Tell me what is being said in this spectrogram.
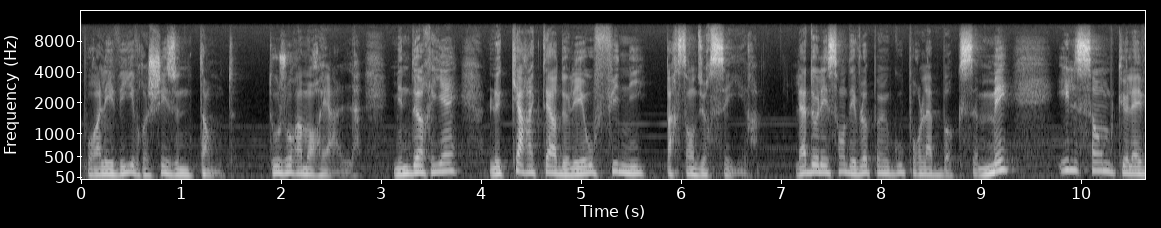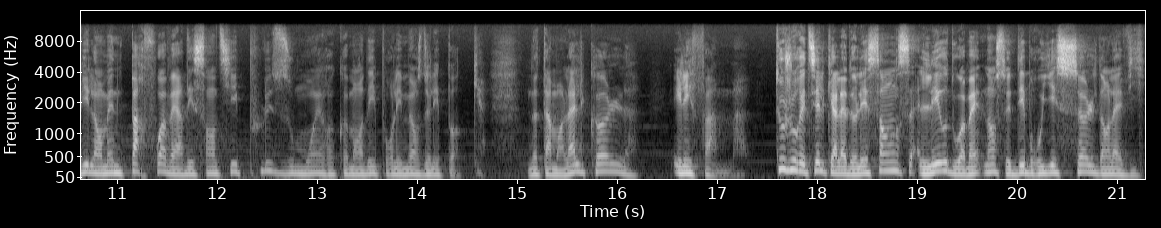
pour aller vivre chez une tante, toujours à Montréal. Mine de rien, le caractère de Léo finit par s'endurcir. L'adolescent développe un goût pour la boxe, mais il semble que la vie l'emmène parfois vers des sentiers plus ou moins recommandés pour les mœurs de l'époque, notamment l'alcool et les femmes. Toujours est-il qu'à l'adolescence, Léo doit maintenant se débrouiller seul dans la vie.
